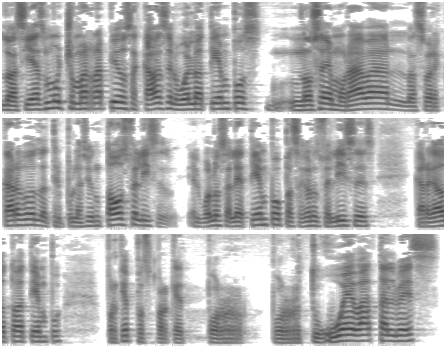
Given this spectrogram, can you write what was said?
lo hacías mucho más rápido, sacabas el vuelo a tiempos, no se demoraba, los sobrecargos, la tripulación, todos felices. El vuelo salía a tiempo, pasajeros felices, cargado todo a tiempo. ¿Por qué? Pues porque por, por tu hueva, tal vez,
